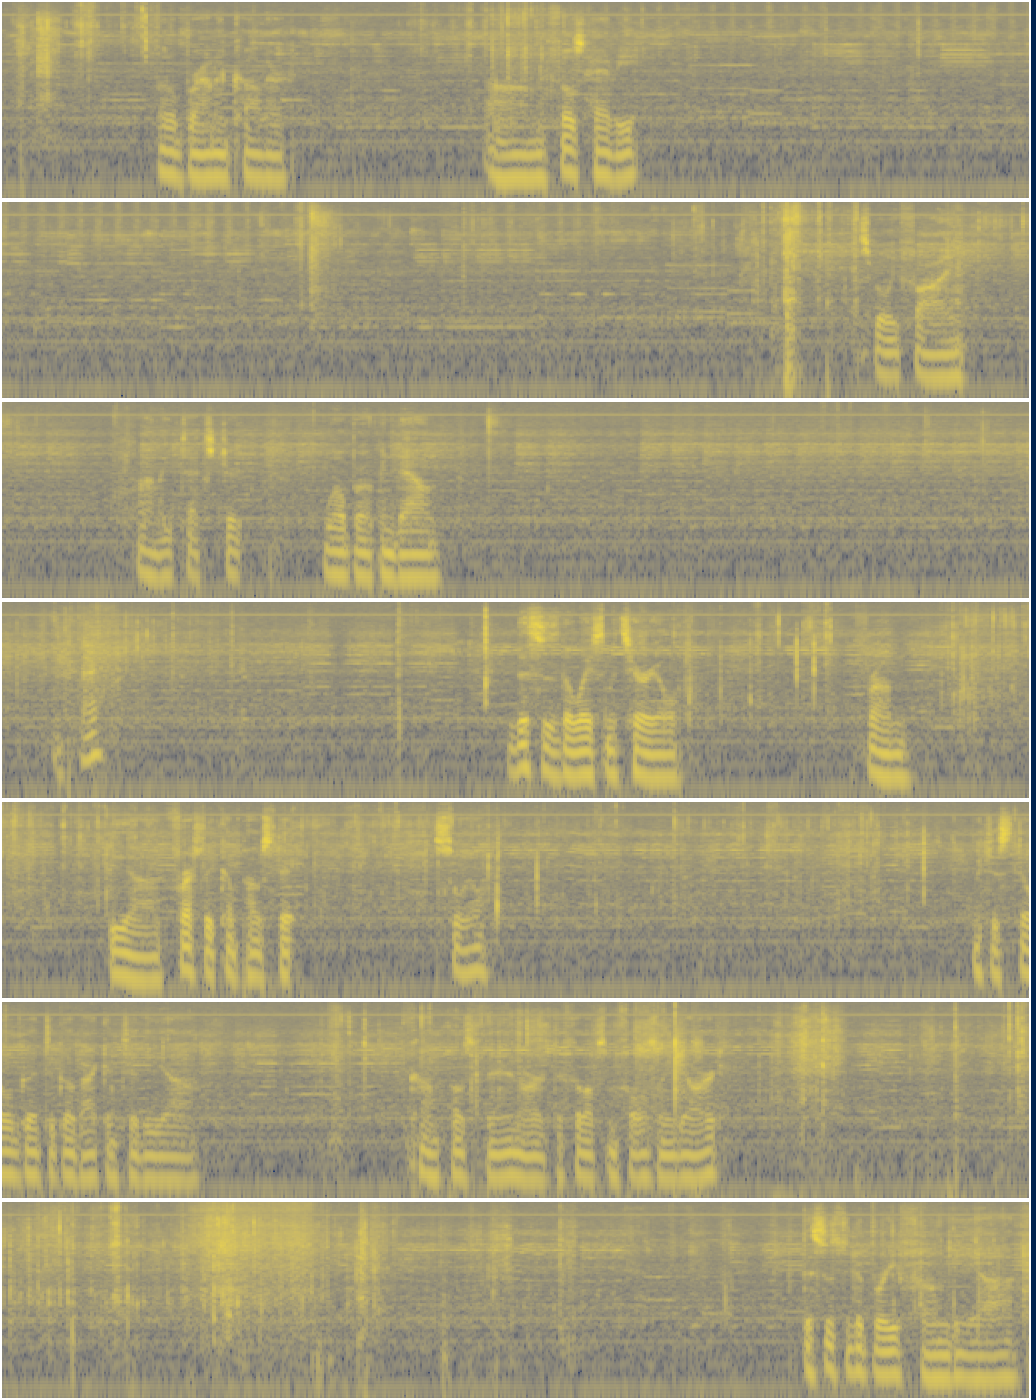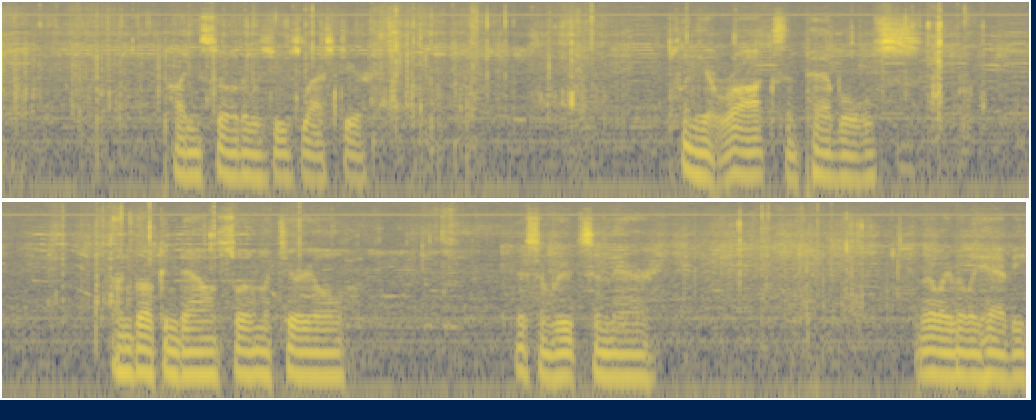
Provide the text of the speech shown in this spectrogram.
A little brown in color. Um, it feels heavy. It's really fine, finely textured, well broken down. Okay. This is the waste material from the uh, freshly composted soil, which is still good to go back into the uh, compost bin or to fill up some holes in the yard. This is the debris from the uh, soil that was used last year. Plenty of rocks and pebbles, unbroken down soil material. There's some roots in there. Really, really heavy.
